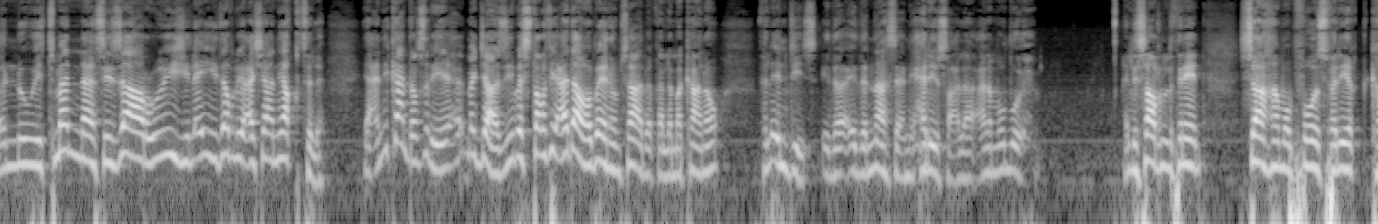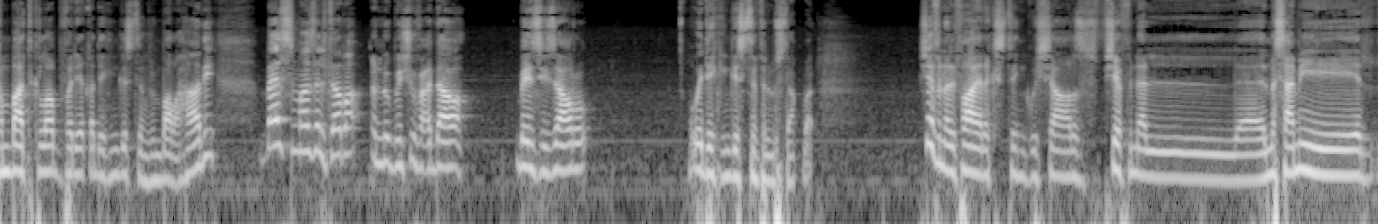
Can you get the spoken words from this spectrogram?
إنه يتمنى سيزارو يجي ل AEW عشان يقتله. يعني كان تصريح مجازي بس ترى في عداوة بينهم سابقا لما كانوا في ال indies. إذا إذا الناس يعني حريصة على على موضوع اللي صار الاثنين ساهموا بفوز فريق Combat Club فريق إيدي كينغستون في المباراة هذه. بس ما زلت ترى إنه بنشوف عداوة بين سيزارو وإيدي كينغستون في المستقبل. شفنا ال fire extinguishers شفنا المسامير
